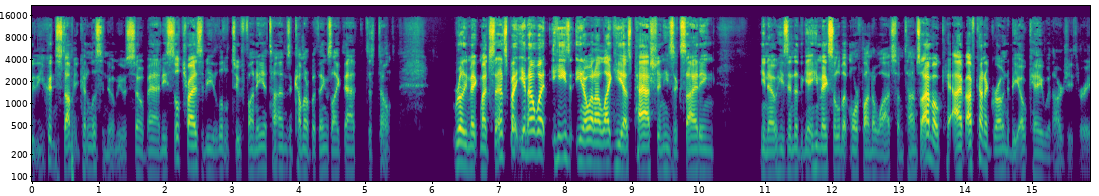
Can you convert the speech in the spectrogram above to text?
you couldn't stomach, you couldn't listen to him. He was so bad. He still tries to be a little too funny at times and coming up with things like that just don't really make much sense. But you know what? He's you know what I like. He has passion. He's exciting. You know, he's into the game. He makes it a little bit more fun to watch sometimes. So I'm okay. I've, I've kind of grown to be okay with RG3.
